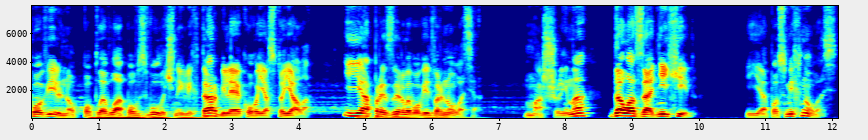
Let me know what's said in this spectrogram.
повільно попливла повз вуличний ліхтар, біля якого я стояла, і я презирливо відвернулася. Машина дала задній хід. Я посміхнулась.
